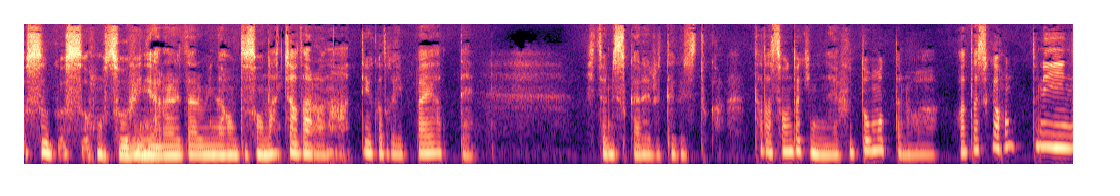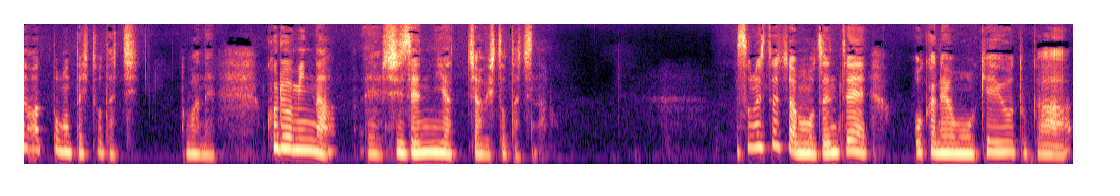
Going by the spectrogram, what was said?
すぐそういうふうにやられたらみんな本当そうなっちゃうだろうなっていうことがいっぱいあって。人に好かれる手口とかただその時にねふと思ったのは私が本当にいいなと思った人たちはねこれをみんな、えー、自然にやっちゃう人たちなの。その人たちはもう全然お金を儲けようとか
